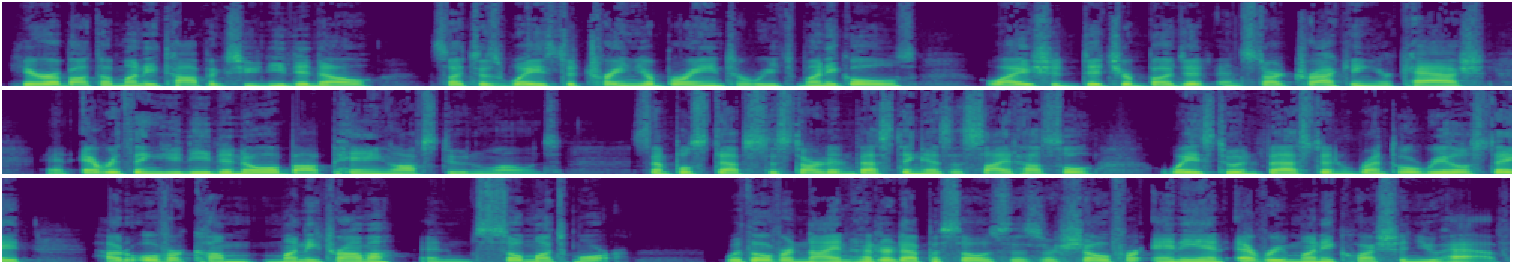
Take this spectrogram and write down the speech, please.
Hear about the money topics you need to know, such as ways to train your brain to reach money goals, why you should ditch your budget and start tracking your cash, and everything you need to know about paying off student loans simple steps to start investing as a side hustle, ways to invest in rental real estate, how to overcome money trauma, and so much more. With over 900 episodes, there's a show for any and every money question you have.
